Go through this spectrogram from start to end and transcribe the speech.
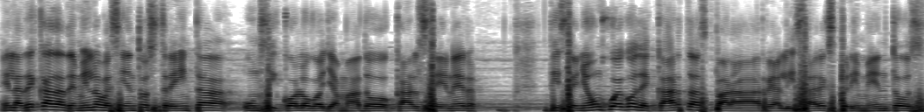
En la década de 1930, un psicólogo llamado Carl Zener diseñó un juego de cartas para realizar experimentos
